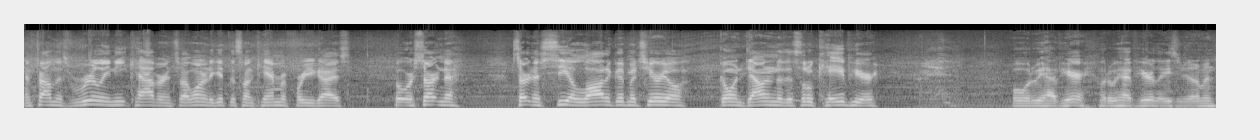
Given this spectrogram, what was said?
and found this really neat cavern. So I wanted to get this on camera for you guys. But we're starting to starting to see a lot of good material going down into this little cave here. Well, what do we have here? What do we have here, ladies and gentlemen?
